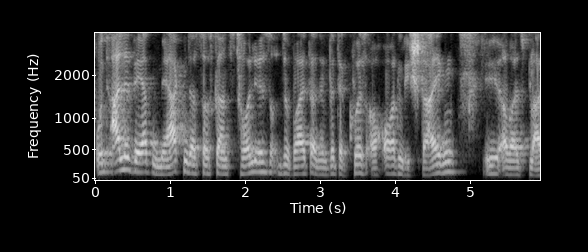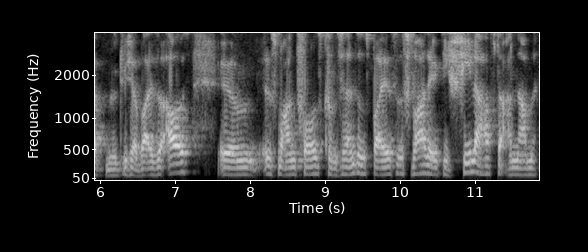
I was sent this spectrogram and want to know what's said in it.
und alle werden merken, dass das ganz toll ist und so weiter. Dann wird der Kurs auch ordentlich steigen, aber es bleibt möglicherweise aus. Ähm, es war ein False Consensus Bias. Es war die fehlerhafte Annahme,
